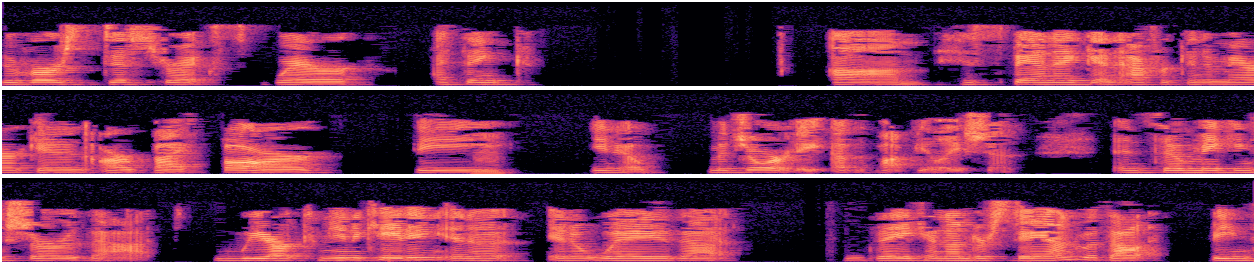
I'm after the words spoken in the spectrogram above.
diverse districts where I think um, Hispanic and African American are by far the, mm. you know, majority of the population. And so making sure that we are communicating in a, in a way that they can understand without being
